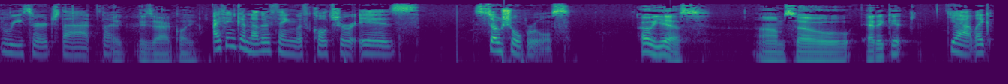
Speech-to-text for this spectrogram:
Research that. But exactly. I think another thing with culture is social rules. Oh yes. Um, so etiquette. Yeah, like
